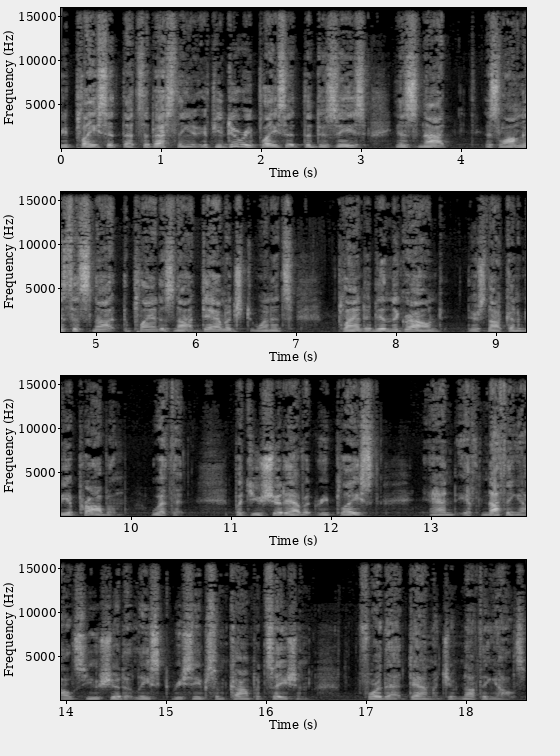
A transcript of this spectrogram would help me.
replace it. That's the best thing. If you do replace it, the disease is not, as long as it's not, the plant is not damaged when it's planted in the ground, there's not going to be a problem with it. But you should have it replaced, and if nothing else, you should at least receive some compensation for that damage, if nothing else.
